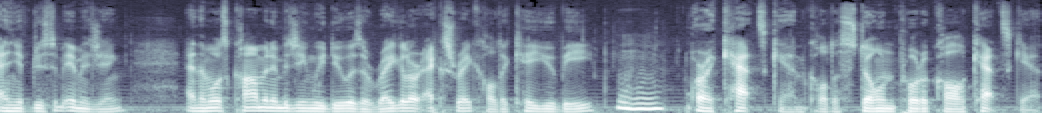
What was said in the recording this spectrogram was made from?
and you have to do some imaging. And the most common imaging we do is a regular X-ray called a KUB, Mm-hmm. or a CAT scan called a Stone Protocol CAT scan.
